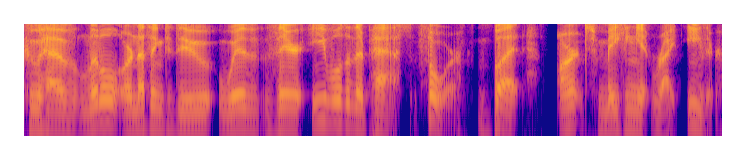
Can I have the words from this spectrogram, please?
who have little or nothing to do with their evils of their past, Thor. But aren't making it right either.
